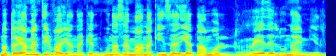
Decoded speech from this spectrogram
No te voy a mentir, Fabiana, que en una semana, 15 días estábamos el re de luna de miel.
